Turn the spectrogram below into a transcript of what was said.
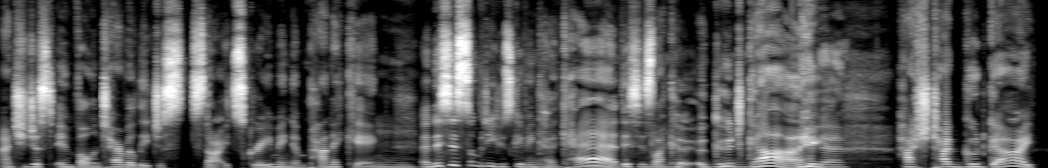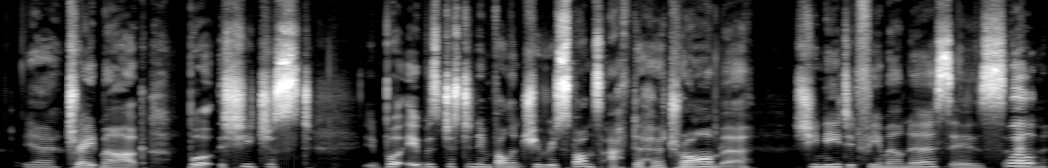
and she just involuntarily just started screaming and panicking. Mm. And this is somebody who's giving her care. this is like a, a good guy. Yeah, Hashtag good guy yeah. trademark. But she just, but it was just an involuntary response after her trauma. She needed female nurses. Well- and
